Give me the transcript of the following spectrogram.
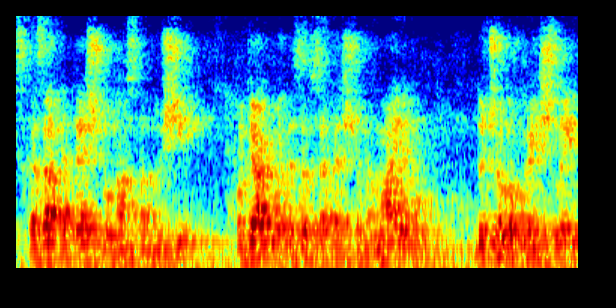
сказати те, що у нас на душі, подякувати за все те, що ми маємо, до чого прийшли,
